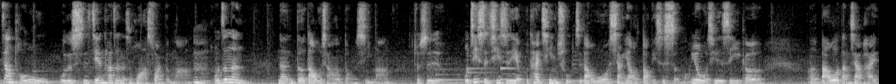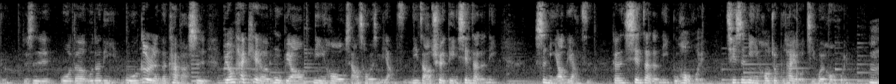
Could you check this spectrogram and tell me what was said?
这样投入我的时间，它真的是划算的吗？嗯，我真的能得到我想要的东西吗？就是。我即使其实也不太清楚，知道我想要的到底是什么，因为我其实是一个呃把握当下派的，就是我的我的理我个人的看法是不用太 care 目标，你以后想要成为什么样子，你只要确定现在的你是你要的样子，跟现在的你不后悔，其实你以后就不太有机会后悔。嗯。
